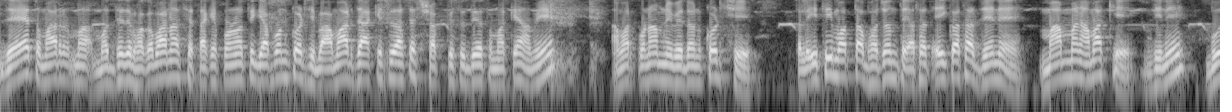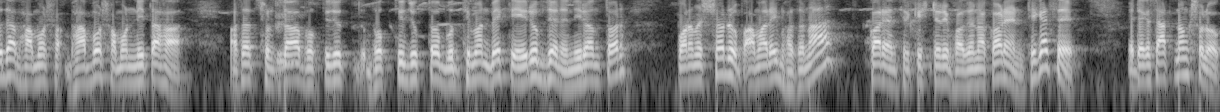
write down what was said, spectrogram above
যে তোমার মধ্যে যে ভগবান আছে, তাকে প্রণতি জ্ঞাপন করছি, বা আমার যা কিছু আছে, সব কিছু দিয়ে তোমাকে আমি আমার প্রণাম নিবেদন করছি। তাহলে ইতিমত্তা ভজন্তে, অর্থাৎ এই কথা জেনে মাম মানে আমাকে, যিনি বুধা ভাব ভাব সমন্বিতা। অর্থাৎ শ্রদ্ধা, ভক্তিযুক্ত ভক্তিযুক্ত, বুদ্ধিমান ব্যক্তি, এইরূপ জেনে, নিরন্তর পরমেশ্বর রূপ আমার এই ভজনা করেন শ্রীকৃষ্ণের এই ভজনা করেন ঠিক আছে? এটাকে হচ্ছে আট নং শ্লোক।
